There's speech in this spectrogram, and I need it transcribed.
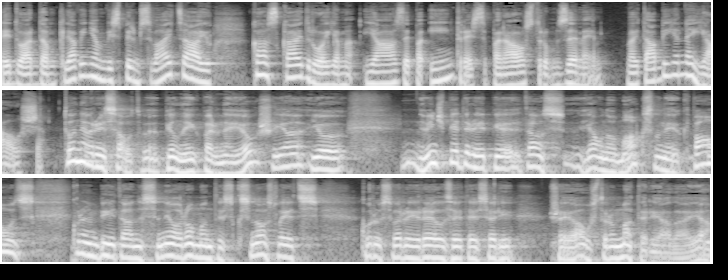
Eduardam Kļaviņam vispirms vaicāju, kā skaidrojama Jāzepa interese par austrumu zemēm, vai tā bija nejauša. To nevarēja saukt pilnīgi par nejaušu, jā, jo Viņš piederēja pie tās jauno mākslinieku paudzes, kuriem bija tādas neoromantiskas noslēdzes, kuras varēja realizēties arī šajā austrumu materiālā. Jā.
